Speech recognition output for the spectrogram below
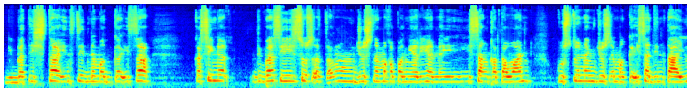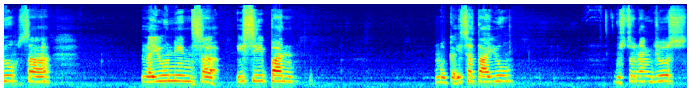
Debatista instead na magkaisa. Kasi nga, di ba si Jesus at ang Diyos na makapangyarihan ay isang katawan. Gusto ng Diyos ay magkaisa din tayo sa layunin, sa isipan. Magkaisa tayo. Gusto ng Diyos.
